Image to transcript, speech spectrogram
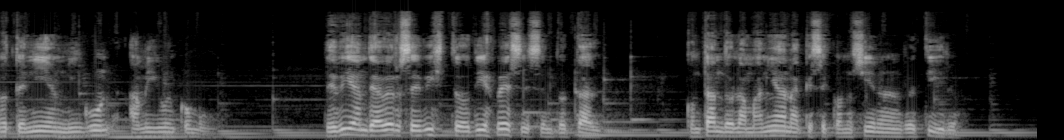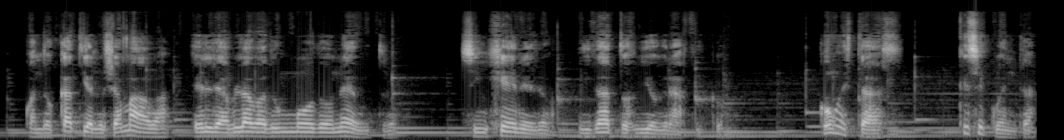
No tenían ningún amigo en común. Debían de haberse visto diez veces en total, contando la mañana que se conocieron en retiro. Cuando Katia lo llamaba, él le hablaba de un modo neutro, sin género ni datos biográficos. ¿Cómo estás? ¿Qué se cuenta?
